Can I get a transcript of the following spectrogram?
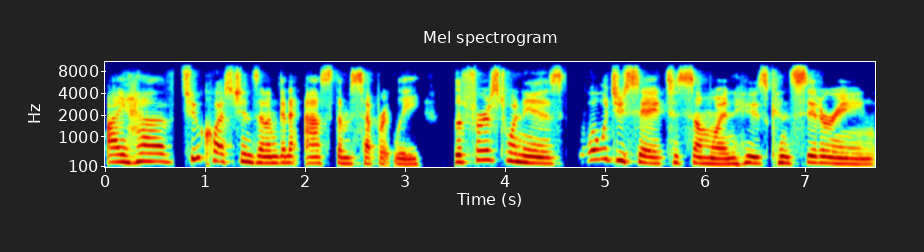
I have two questions and I'm going to ask them separately. The first one is what would you say to someone who's considering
